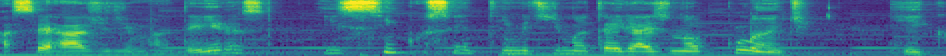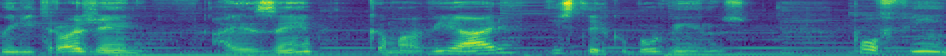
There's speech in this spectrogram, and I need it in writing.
a serragem de madeiras, e 5 centímetros de materiais inoculantes, rico em nitrogênio, a exemplo, cama viária e esterco bovinos. Por fim,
